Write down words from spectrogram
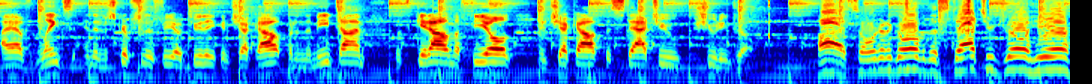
I have links in the description of this video too that you can check out. But in the meantime, let's get out on the field and check out the statue shooting drill. Alright, so we're gonna go over the statue drill here.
